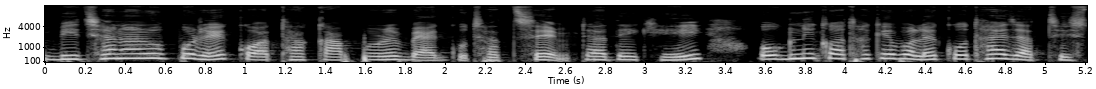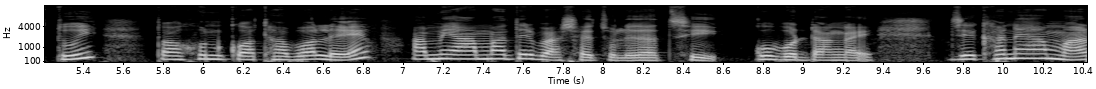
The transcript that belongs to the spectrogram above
বিছানার উপরে কথা কাপড়ে ব্যাগ গুছাচ্ছে। এটা দেখেই অগ্নি কথাকে বলে, কোথায় যাচ্ছিস তুই? তখন কথা বলে, আমি আমাদের বাসায় চলে যাচ্ছি, গোবরডাঙ্গায়, যেখানে আমার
